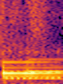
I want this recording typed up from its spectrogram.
you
